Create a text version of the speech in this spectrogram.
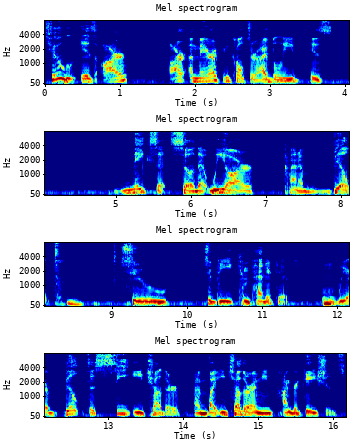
too is our our american culture i believe is makes it so that we are kind of built Mm. to to be competitive Mm. we are built to see each other and by each other i mean congregations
